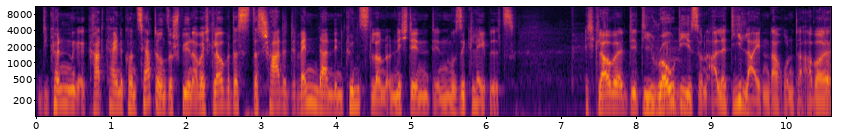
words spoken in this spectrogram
die können gerade keine Konzerte und so spielen, aber ich glaube, das, das schadet, wenn dann, den Künstlern und nicht den, den Musiklabels. Ich glaube, die, die mhm. Roadies und alle, die leiden darunter, aber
